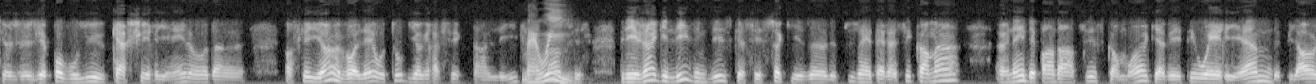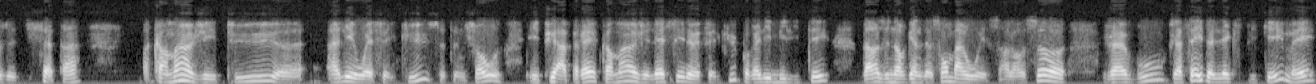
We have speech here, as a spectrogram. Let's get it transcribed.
que je n'ai pas voulu cacher rien, là, parce qu'il y a un volet autobiographique dans le livre. Ben oui. les gens qui le lisent, ils me disent que c'est ça qui les a le plus intéressés. Comment un indépendantiste comme moi, qui avait été au RIM depuis l'âge de 17 ans, comment j'ai pu euh, aller au FLQ, c'est une chose, et puis après, comment j'ai laissé le FLQ pour aller militer dans une organisation maoïste. Alors ça, j'avoue, j'essaye de l'expliquer, mais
